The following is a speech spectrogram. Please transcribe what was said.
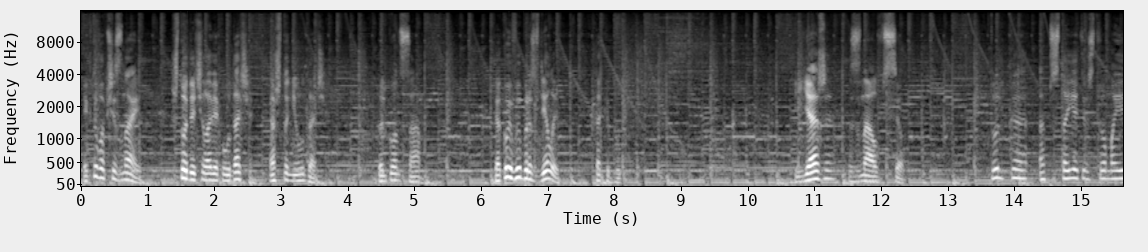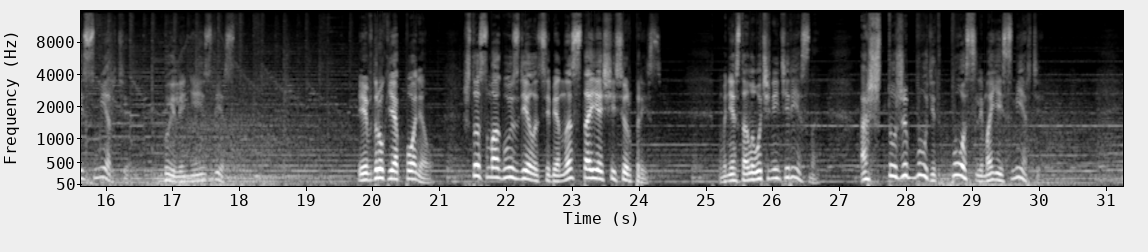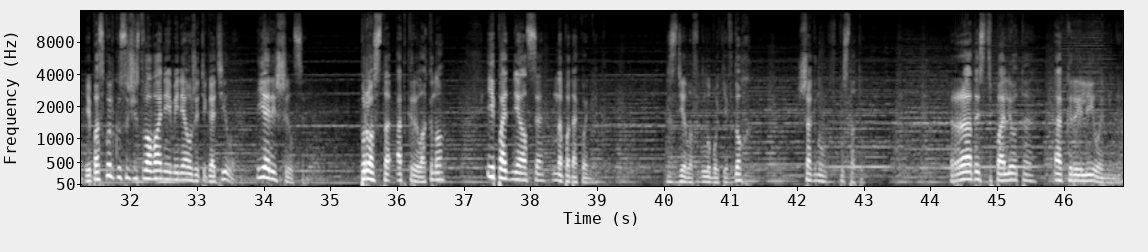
И кто вообще знает, что для человека удача, а что неудача? Только он сам. Какой выбор сделает, так и будет. Я же знал все. Только обстоятельства моей смерти были неизвестны. И вдруг я понял, что смогу сделать себе настоящий сюрприз – мне стало очень интересно, а что же будет после моей смерти? И поскольку существование меня уже тяготило, я решился. Просто открыл окно и поднялся на подоконник. Сделав глубокий вдох, шагнул в пустоту. Радость полета окрылила меня.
